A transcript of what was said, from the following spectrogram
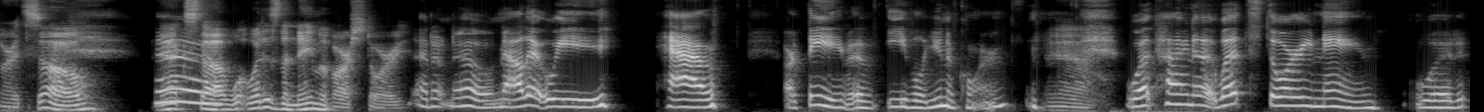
All right, so next, uh, what, what is the name of our story? I don't know. Now that we have our theme of evil unicorns, Yeah. what kind of what story name would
